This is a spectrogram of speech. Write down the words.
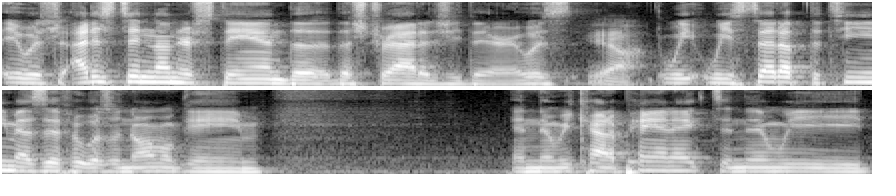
it was. I just didn't understand the the strategy there. It was yeah, we, we set up the team as if it was a normal game and then we kind of panicked and then we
